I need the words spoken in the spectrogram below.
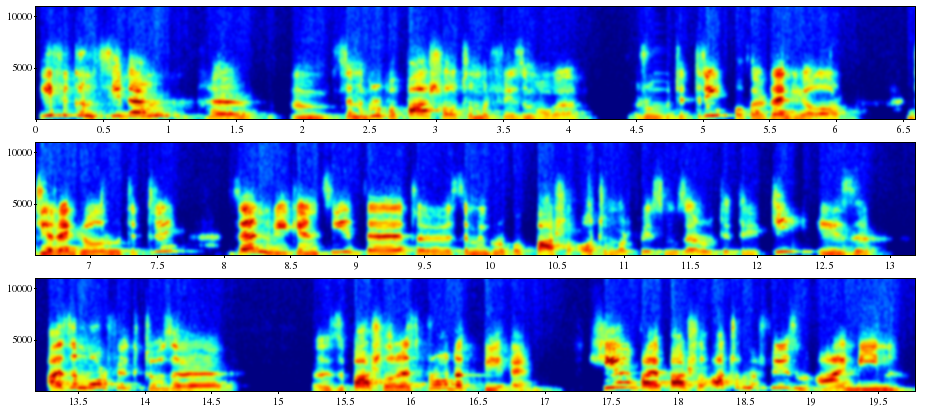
If you consider a um, semigroup of partial automorphism over rooted tree, of a regular, deregular rooted tree, then we can see that uh, semigroup of partial automorphism, the rooted tree T, is isomorphic to the, uh, the partial wreath product Pn. Here, by partial automorphism, I mean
